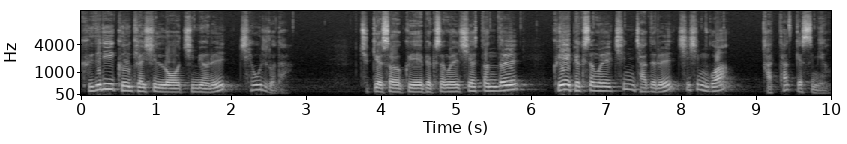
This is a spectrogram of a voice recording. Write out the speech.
그들이 그 결실로 지면을 채우리로다. 주께서 그의 백성을 치었던들 그의 백성을 친 자들을 치심과 같았겠으며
